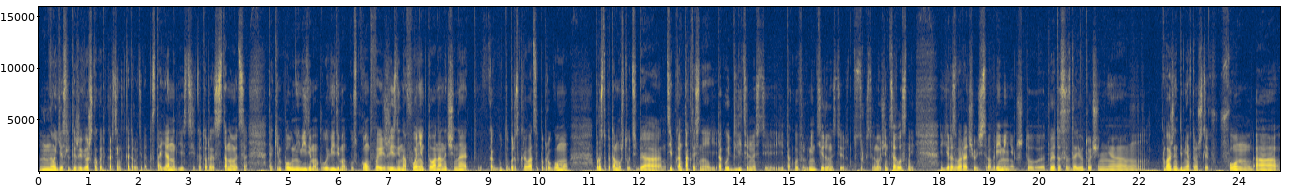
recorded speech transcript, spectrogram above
Но если ты живешь с какой-то картинкой, которая у тебя постоянно есть, и которая становится таким полуневидимым, полувидимым куском твоей жизни на фоне, то она начинает как будто бы раскрываться по-другому, просто потому что у тебя тип контакта с ней такой длительности и такой фрагментированности, с другой стороны, очень целостный и разворачивающийся во времени, что это создает очень э, важный для меня в том числе фон а,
